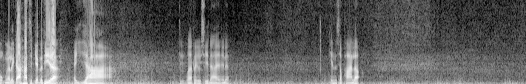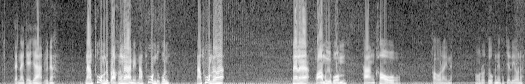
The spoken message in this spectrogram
6นาฬิกา57นาทีแล้วไอ้ย่าถือว่าเร็วใช้ได้นะเนี่ย เห็นสะพานแล้ว แต่น่าจะยากอยู่นะ น้ำท่วมหรือเปล่าข้างหน้าเนี่ยน้ำท่วมทุกคน น้ำท่วมแล้วฮะนั่นนะฮะขวามือผมทางเข้าเข้าอะไรเนี่ย โอ้รถตู้คันนี้เขาจะเลี้ยวนะ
